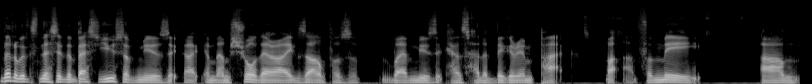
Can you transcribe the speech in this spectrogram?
little bit necessarily the best use of music. I, mean, I'm sure there are examples of where music has had a bigger impact, but uh, for me, um,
